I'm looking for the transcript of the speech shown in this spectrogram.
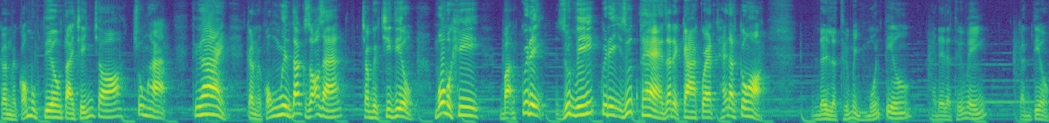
cần phải có mục tiêu tài chính cho trung hạn. Thứ hai, cần phải có nguyên tắc rõ ràng trong việc chi tiêu. Mỗi một khi bạn quyết định rút ví quyết định rút thẻ ra để cà quẹt hãy đặt câu hỏi. Đây là thứ mình muốn tiêu hay đây là thứ mình cần tiêu?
